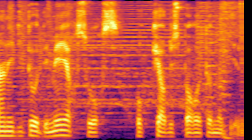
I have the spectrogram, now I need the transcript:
Un édito des meilleures sources au cœur du sport automobile.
